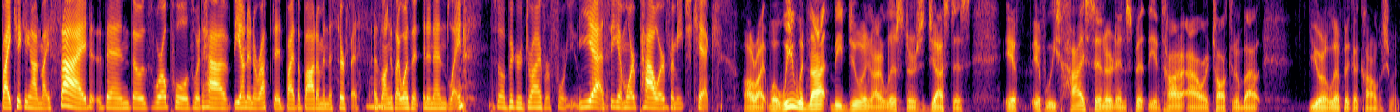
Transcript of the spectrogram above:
by kicking on my side then those whirlpools would have be uninterrupted by the bottom and the surface as long as i wasn't in an end lane So a bigger driver for you. yeah so you get more power from each kick All right. Well, we would not be doing our listeners justice if if we high centered and spent the entire hour talking about your Olympic accomplishment.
